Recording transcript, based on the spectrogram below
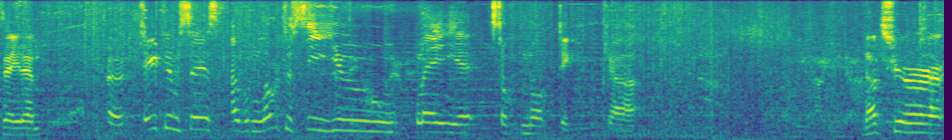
Tatum. uh, Tatum says, I would love to see you play uh, Subnautica. Not sure.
